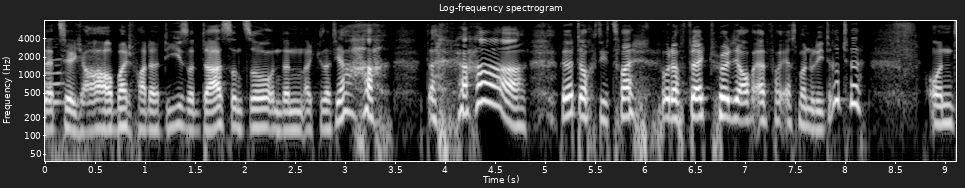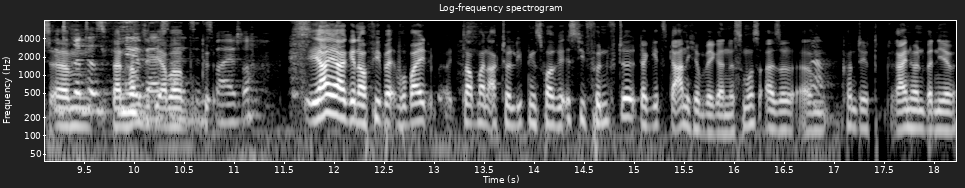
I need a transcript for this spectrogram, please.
erzähle, ja, mein Vater dies und das und so. Und dann habe ich gesagt, ja, da, haha, hört doch die zweite, oder vielleicht hört ihr auch einfach erstmal nur die dritte. Und ähm, dann haben sie die aber. Als die zweite. Ja, ja, genau. Viel Wobei, ich glaube, meine aktuelle Lieblingsfolge ist die fünfte. Da geht es gar nicht um Veganismus. Also ähm, ja. könnt ihr reinhören, wenn ihr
